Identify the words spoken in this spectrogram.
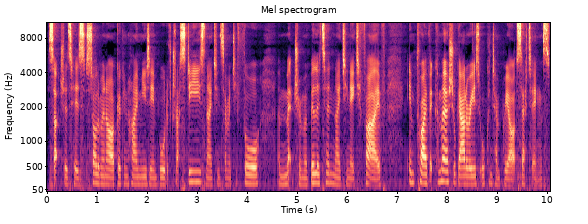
such as his Solomon R. Guggenheim Museum Board of Trustees, 1974, and Metropolitan, 1985, in private commercial galleries or contemporary art settings.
